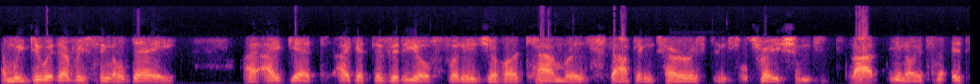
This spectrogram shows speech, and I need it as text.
and we do it every single day. I, I get I get the video footage of our cameras stopping terrorist infiltrations. It's not you know it's it's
